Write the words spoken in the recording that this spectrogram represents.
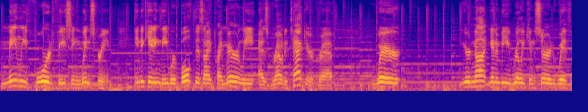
mainly forward facing windscreen, indicating they were both designed primarily as ground attack aircraft, where you're not going to be really concerned with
